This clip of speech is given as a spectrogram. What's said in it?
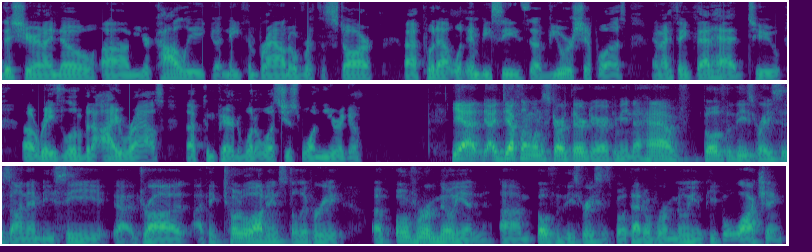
this year? And I know um, your colleague Nathan Brown over at the Star uh, put out what NBC's uh, viewership was, and I think that had to uh, raise a little bit of eyebrows uh, compared to what it was just one year ago. Yeah, I definitely want to start there, Derek. I mean, to have both of these races on NBC uh, draw, I think, total audience delivery of over a million. Um, both of these races both had over a million people watching,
